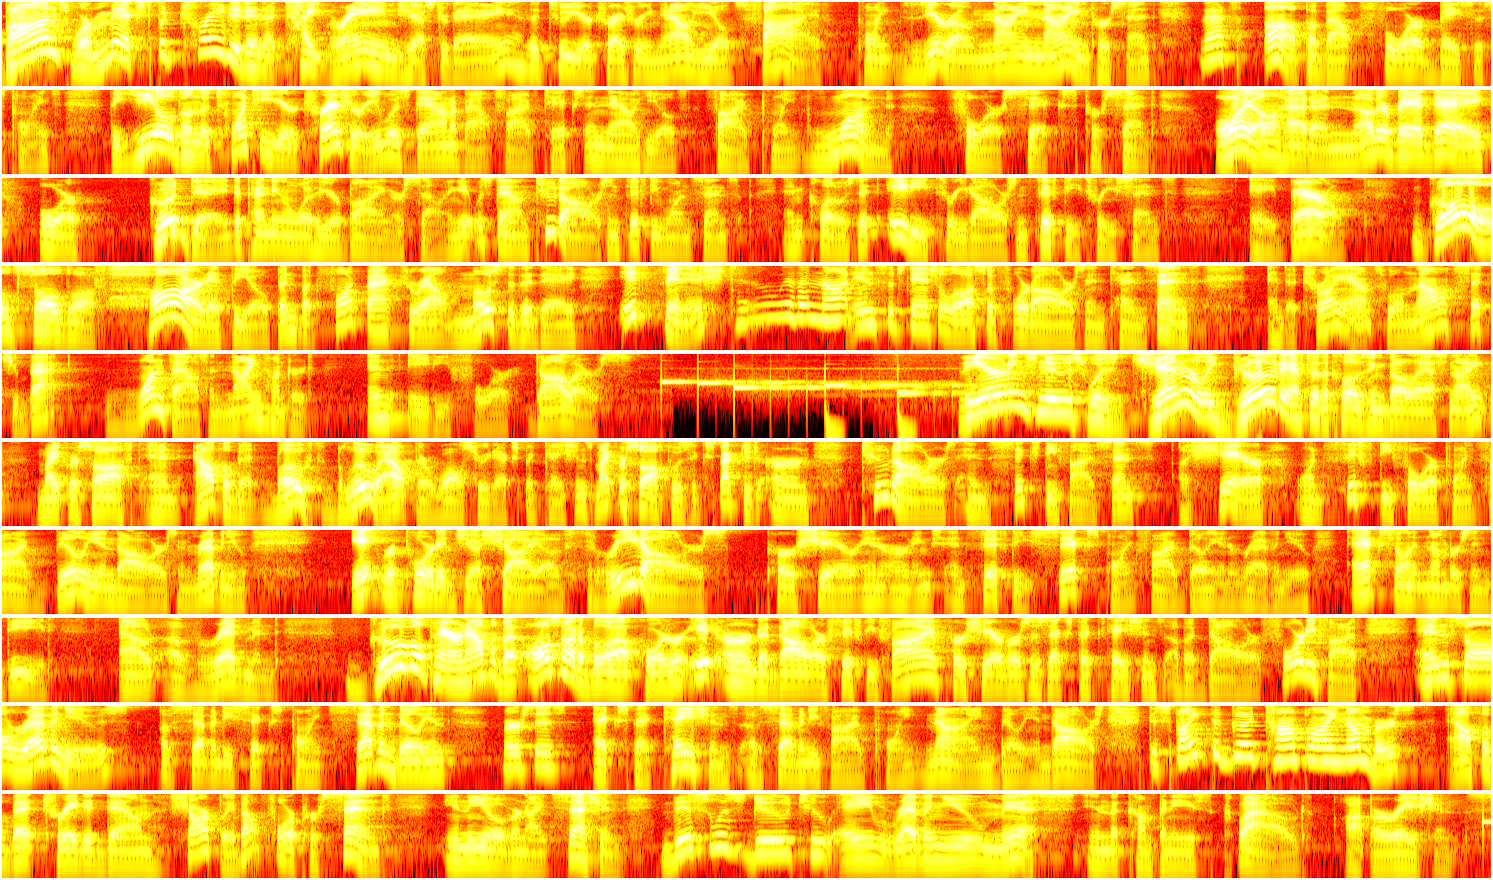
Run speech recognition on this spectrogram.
Bonds were mixed but traded in a tight range yesterday. The two year Treasury now yields 5 0.099%. That's up about four basis points. The yield on the 20 year Treasury was down about five ticks and now yields 5.146%. Oil had another bad day, or good day, depending on whether you're buying or selling. It was down $2.51 and closed at $83.53 a barrel. Gold sold off hard at the open, but fought back throughout most of the day. It finished with a not insubstantial loss of $4.10, and a troy ounce will now set you back $1,984. The earnings news was generally good after the closing bell last night. Microsoft and Alphabet both blew out their Wall Street expectations. Microsoft was expected to earn $2.65 a share on $54.5 billion in revenue. It reported just shy of $3 per share in earnings and 56.5 billion in revenue. Excellent numbers indeed out of Redmond. Google parent Alphabet also had a blowout quarter. It earned $1.55 per share versus expectations of $1.45 and saw revenues of 76.7 billion versus expectations of 75.9 billion dollars. Despite the good top-line numbers, Alphabet traded down sharply, about 4% in the overnight session. This was due to a revenue miss in the company's cloud operations.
